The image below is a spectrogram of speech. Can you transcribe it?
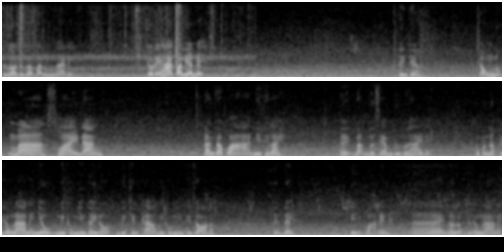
Được rồi được rồi, bạn hái đi. Chỗ đấy hai quả liền đấy thấy chưa? Trong lúc mà xoài đang đang ra quả như thế này. Đấy, bạn vừa xem chúng tôi hái đấy nó còn lấp ở trong lá này nhiều mình không nhìn thấy đâu. Vì trên cao mình không nhìn thấy rõ đâu. Đấy đây. Thì những quả đây này. Đấy nó lấp ở trong lá này.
